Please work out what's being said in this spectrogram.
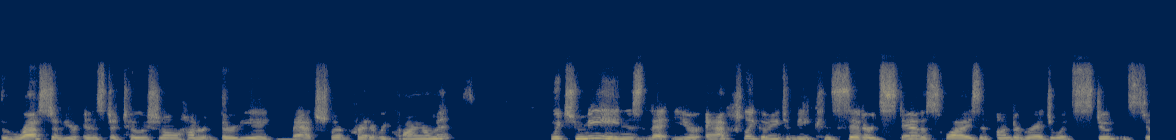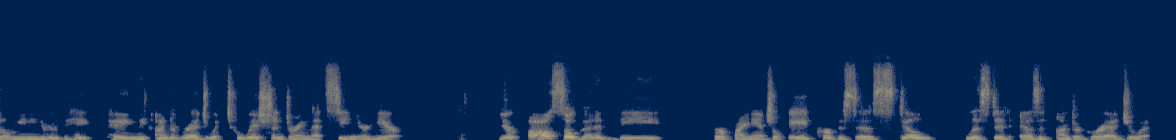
the rest of your institutional 138 bachelor credit requirements, which means that you're actually going to be considered status-wise an undergraduate student still, meaning you're going to be paying the undergraduate tuition during that senior year. You're also going to be, for financial aid purposes, still listed as an undergraduate.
